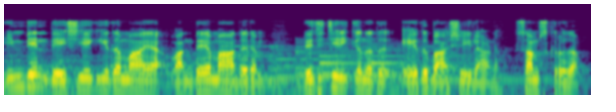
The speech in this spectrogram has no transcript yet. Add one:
ഇന്ത്യൻ ദേശീയ ഗീതമായ വന്ദേ വന്ദേമാതരം രചിച്ചിരിക്കുന്നത് ഏത് ഭാഷയിലാണ്? സംസ്കൃതം.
